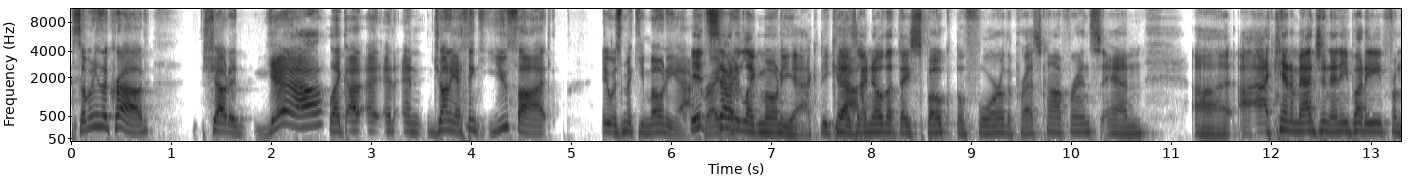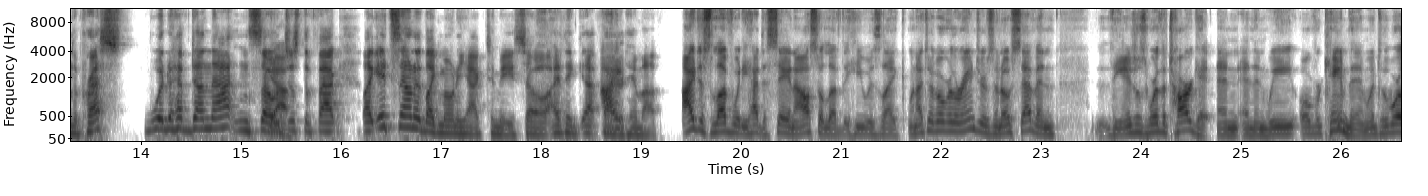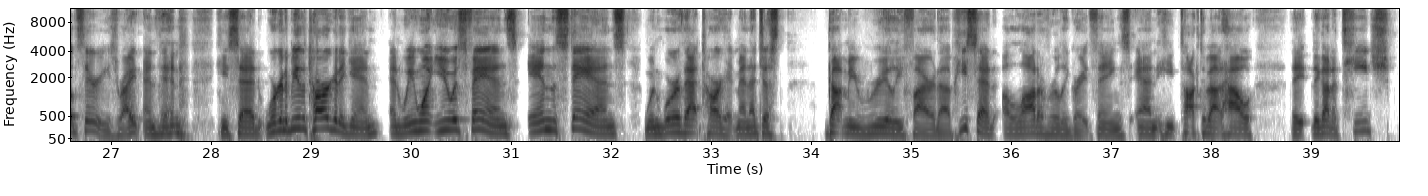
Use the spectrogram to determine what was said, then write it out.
somebody in the crowd shouted, Yeah. Like, I, I- and, and Johnny, I think you thought it was Mickey Moniak. It right? sounded like Moniak because Yeah. I know that they spoke before the press conference, and uh, I, I can't imagine anybody from the press would have done that. And so Yeah. just the fact, like, it sounded like Moniak to me. So I think that I- fired him up. I just love what he had to say, and I also love that he was like, when I took over the Rangers in 07, the Angels were the target, and and then we overcame them, went to the World Series, right? And then he said, "We're going to be the target again, and we want you as fans in the stands when we're that target." Man, that just got me really fired up. He said a lot of really great things, and he talked about how they they got to teach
